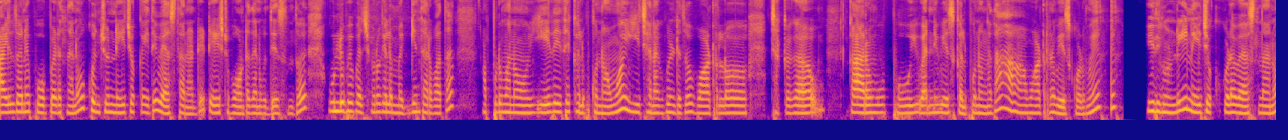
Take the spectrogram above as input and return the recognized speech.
ఆయిల్తోనే పోపు పెడుతున్నాను. కొంచెం నెయ్యి చొక్క అయితే వేస్తానండి. టేస్ట్ బాగుంటుంది అనే ఉద్దేశంతో. ఉల్లిపాయ పచ్చిమిరపకాయలు మగ్గిన తర్వాత అప్పుడు మనం ఏదైతే కలుపుకున్నామో ఈ శనగపిండితో వాటర్లో చక్కగా కారం ఉప్పు ఇవన్నీ వేసి కలుపుకున్నాం కదా ఆ వాటర్ని వేసుకోవడమే. ఇదిగోండి నెయ్యి చెక్కు కూడా వేస్తున్నాను.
